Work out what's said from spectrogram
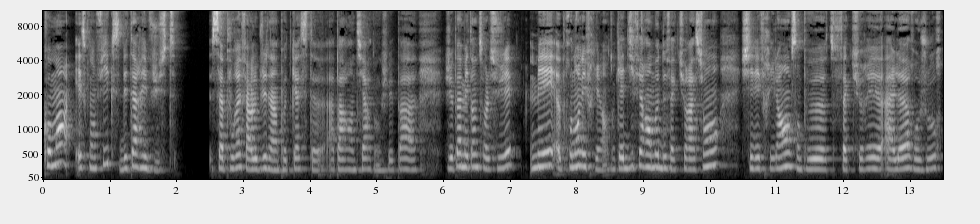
Comment est-ce qu'on fixe des tarifs justes? Ça pourrait faire l'objet d'un podcast euh, à part entière, donc je vais pas, je vais pas m'étendre sur le sujet. Mais euh, prenons les freelances. Donc il y a différents modes de facturation. Chez les freelances, on peut facturer à l'heure, au jour,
